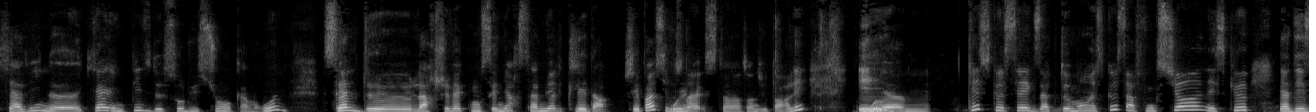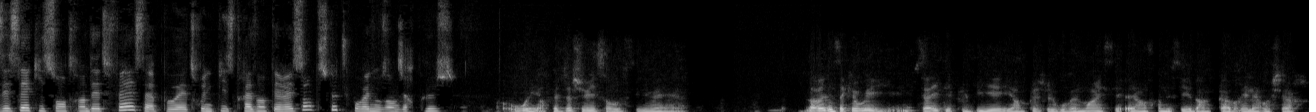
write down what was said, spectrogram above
qu'il y avait une, qu'il y a une piste de solution au Cameroun, celle de l'archevêque Monseigneur Samuel Cléda. Je sais pas si vous Oui. en avez, si en entendu parler. Et Oui, euh, qu'est-ce que c'est exactement? Est-ce que ça fonctionne? Est-ce qu'il y a des essais qui sont en train d'être faits? Ça peut être une piste très intéressante. Est-ce que tu pourrais nous en dire plus? Oui, en fait, j'ai suivi ça aussi, mais la vérité, c'est que oui, ça a été publié et en plus, le gouvernement est en train d'essayer d'encadrer les recherches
